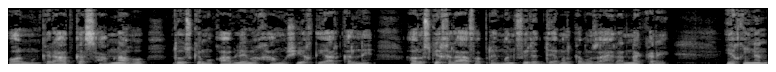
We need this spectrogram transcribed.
اور منکرات کا سامنا ہو تو اس کے مقابلے میں خاموشی اختیار کر لیں اور اس کے خلاف اپنے منفی رد عمل کا مظاہرہ نہ کریں۔ یقیناً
